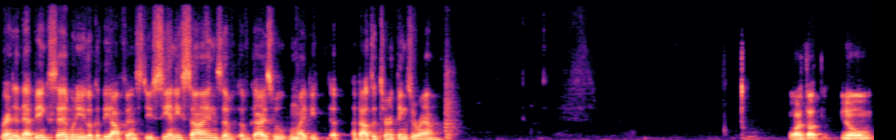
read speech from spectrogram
Brandon, that being said, when you look at the offense, do you see any signs of, of guys who, who might be uh, about to turn things around? Well, I thought, you know,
